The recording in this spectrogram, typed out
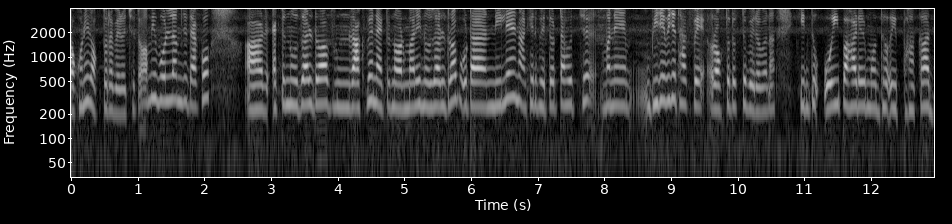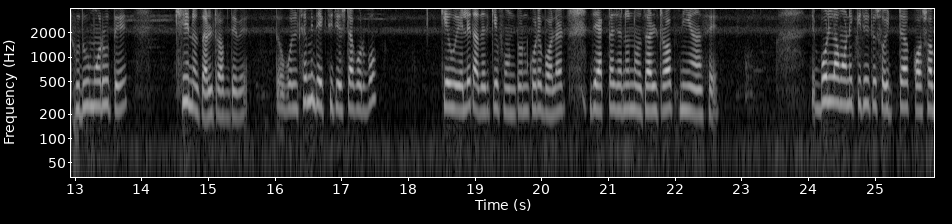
তখনই রক্তটা বেরোচ্ছে। তো আমি বললাম যে, দেখো আর একটা নোজাল ড্রপ রাখবেন, একটা নর্মালি নোজাল ড্রপ ওটা নিলে নাকের ভেতরটা হচ্ছে মানে ভিজে ভিজে থাকবে, রক্ত টক্ত বেরোবে না। কিন্তু ওই পাহাড়ের মধ্যে, ওই ফাঁকা ধুধু মরুতে খেয়ে নোজাল ড্রপ দেবে। তো বলছে, আমি দেখছি, চেষ্টা করব। কেউ এলে তাদেরকে ফোন টোন করে বলার যে একটা যেন নোজাল ড্রপ নিয়ে আসে। বললাম, অনেক কিছুই তো শরীরটা সব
